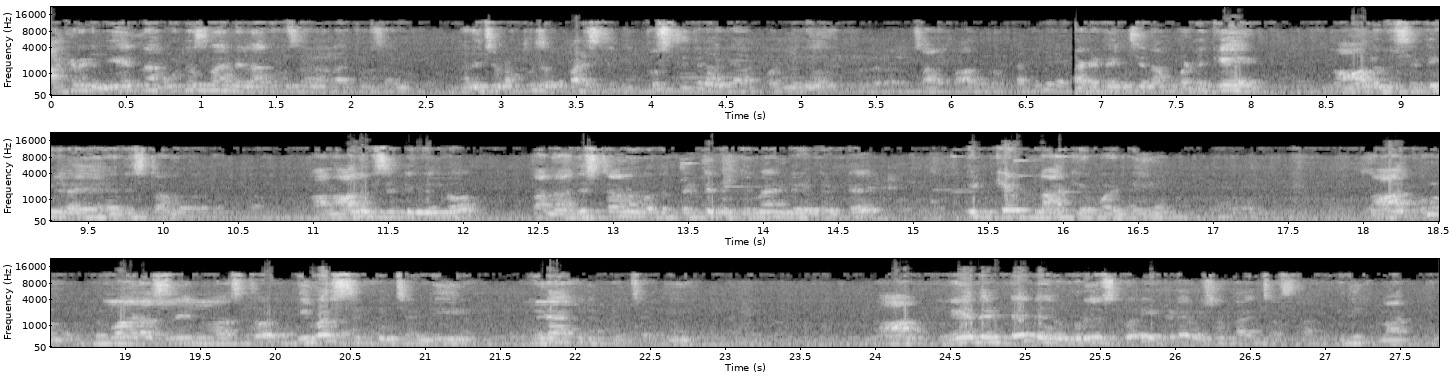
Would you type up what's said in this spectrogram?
ఆఖరికి నేను నా కుటుంబాన్ని ఎలా చూశాను అలా చూసాను అని చెప్పిన పరిస్థితి దుస్థితి నాకు ఏర్పడింది చాలా బాధపడుతుంది ప్రకటించినప్పటికే నాలుగు సిట్టింగ్లు అయ్యాయి అధిష్టానం వద్ద. ఆ నాలుగు సిట్టింగుల్లో తన అధిష్టానం వద్ద పెట్టిన డిమాండ్ ఏంటంటే టికెట్ నాకు ఇవ్వండి. నాకు దువాడ శ్రీనివాస్తో డివర్స్ ఇప్పించండి విడాకులు ఇప్పించండి. లేదంటే నేను ఉరేసుకొని ఇక్కడే విషం తాగించేస్తాను ఇది నాకు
